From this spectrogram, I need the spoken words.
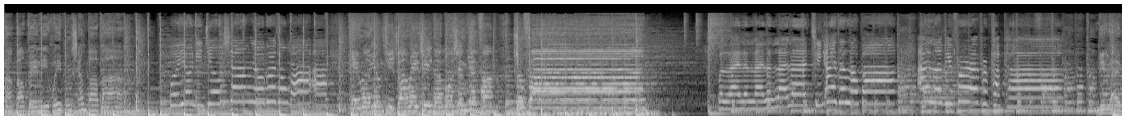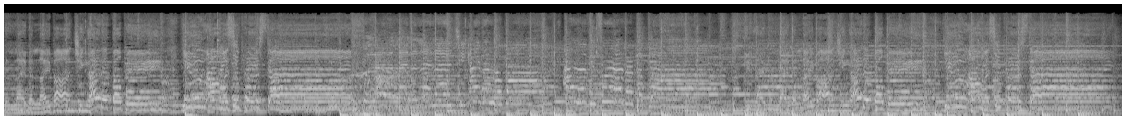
法，宝贝，你会不像爸爸。我有你就像有个童话、啊，给我勇气朝未知的陌生远方出发。我来了来了来了，亲爱的老爸，I love you forever，爸爸。你来吧来吧来吧，亲爱的宝贝，You are my superstar。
